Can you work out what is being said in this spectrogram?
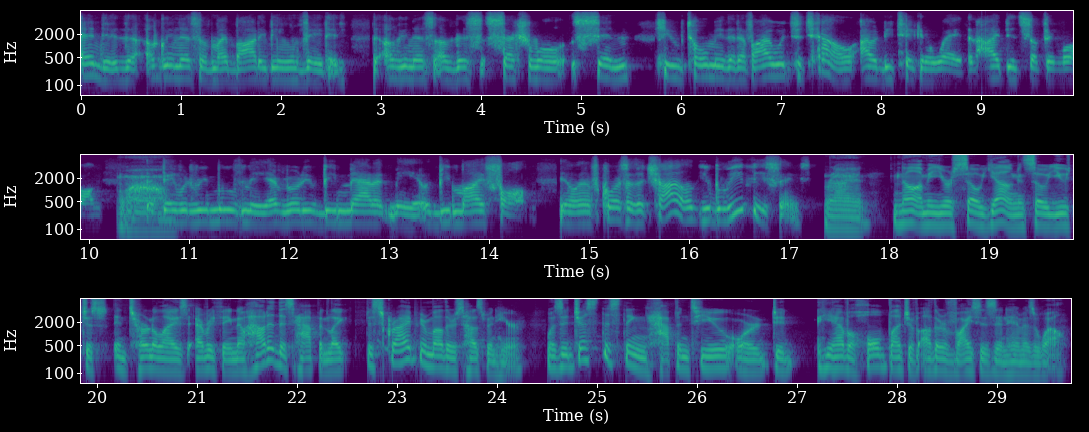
ended, the ugliness of my body being invaded, the ugliness of this sexual sin, he told me that if I would to tell, I would be taken away, that I did something wrong, Wow. that they would remove me, everybody would be mad at me, it would be my fault. You know, and of course, as a child, you believe these things. Right. No, I mean, you're so young. And so you just internalized everything. Now, how did this happen? Like, describe your mother's husband here. Was it just this thing happened to you, or did he have a whole bunch of other vices in him as well?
